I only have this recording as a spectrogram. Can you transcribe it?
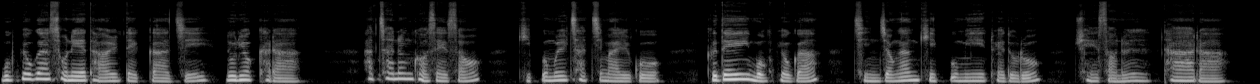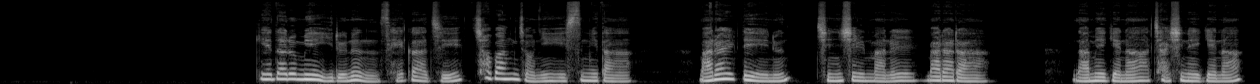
목표가 손에 닿을 때까지 노력하라. 하찮은 것에서 기쁨을 찾지 말고 그대의 목표가 진정한 기쁨이 되도록 최선을 다하라. 깨달음에 이르는 세 가지 처방전이 있습니다. 말할 때에는 진실만을 말하라. 남에게나 자신에게나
